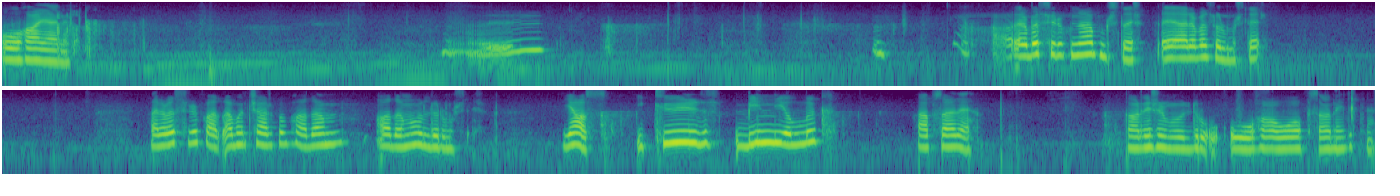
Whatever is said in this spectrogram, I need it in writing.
Oha yani. Araba sürüp ne yapmışlar? E, araba sürmüşler. Araba sürüp adamı çarpıp adam adamı öldürmüşler. Yaz. 200 bin yıllık hapishane. Kardeşim öldür. Oha o hapishanelik ne?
